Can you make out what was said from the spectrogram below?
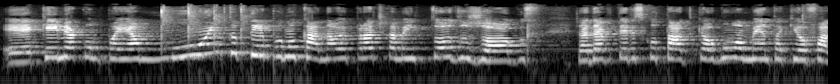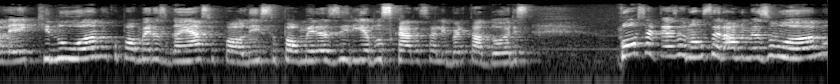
é, quem me acompanha há muito tempo no canal e praticamente todos os jogos já deve ter escutado que em algum momento aqui eu falei que no ano que o Palmeiras ganhasse o Paulista, o Palmeiras iria buscar essa Libertadores. Com certeza não será no mesmo ano,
